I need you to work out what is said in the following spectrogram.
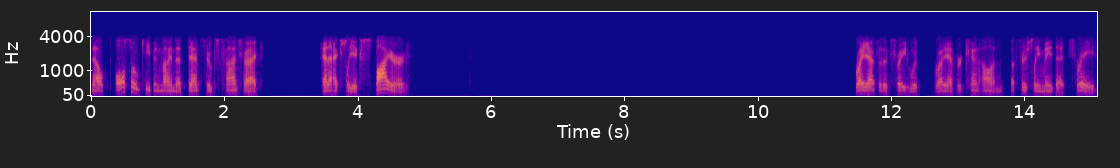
Now, also keep in mind that Datsyuk's contract had actually expired right after the trade with right after Ken Holland officially made that trade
